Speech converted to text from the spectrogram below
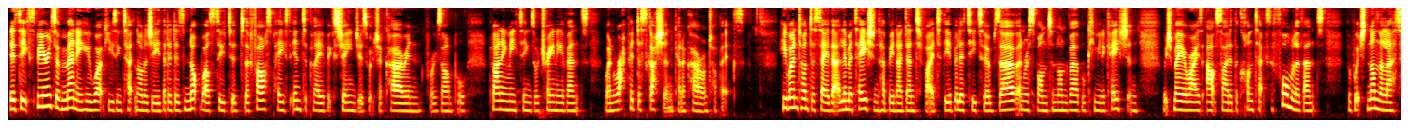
It is the experience of many who work using technology that it is not well suited to the fast paced interplay of exchanges which occur in, for example, planning meetings or training events when rapid discussion can occur on topics. He went on to say that a limitation had been identified to the ability to observe and respond to nonverbal communication, which may arise outside of the context of formal events, but which nonetheless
